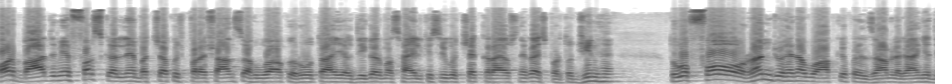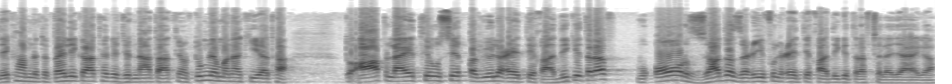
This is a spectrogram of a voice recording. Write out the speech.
और बाद में फ़र्ज़ कर लें, बच्चा कुछ परेशान सा हुआ, कोई रोता है या दीगर मसाइल, किसी को चेक कराया, उसने कहा, इस पर तो जिन है। तो वो फ़ौरन जो है ना, वो आपके ऊपर इल्ज़ाम लगाएँगे। देखा हमने तो पहले कहा था कि जिन्नात आते हैं और तुमने मना किया था। तो आप लाए थे उसे कबील एतक़ादी की तरफ़, वो और ज़्यादा ज़यीफ़ुल एतक़ादी की तरफ़ चला जाएगा।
